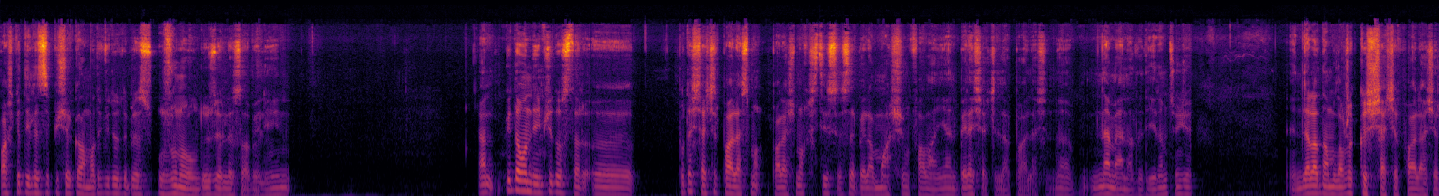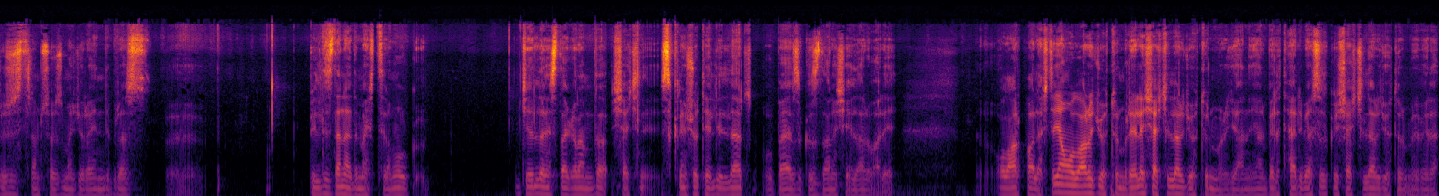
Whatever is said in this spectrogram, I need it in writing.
Başqa deyiləcək bir şey qalmadı. Video da biraz uzun oldu, üzr hesab eləyin. Yəni bir də onu deyim ki, dostlar, ə, burada şəkil paylaşmaq paylaşmaq istəyirsinizsə belə maşın falan, yəni belə şəkillər paylaşın. Nə, nə mənada deyirəm? Çünki indi elə adamlar qış şəkil paylaşır. Üzr istəyirəm sözümə görə indi biraz ə, bildiniz də nə demək istəyirəm? O gəlirlər Instagramda şəkil screenshot eləyirlər. O bəzi qızların şeyləri var. Ya, onlar paylaşdı. Yəni onları götürmür. Elə şəkillər götürmür. Yəni yəni belə tərbiyəsiz qız şəkillər götürmür belə.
